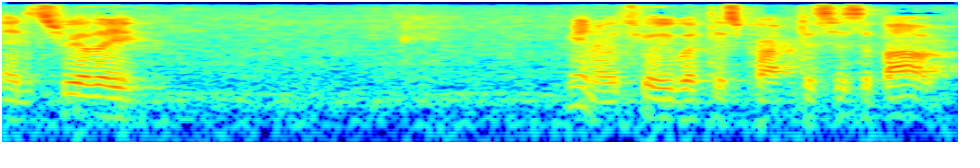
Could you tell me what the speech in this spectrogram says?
And it's really, you know, it's really what this practice is about.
